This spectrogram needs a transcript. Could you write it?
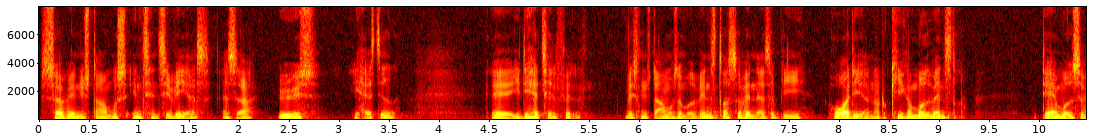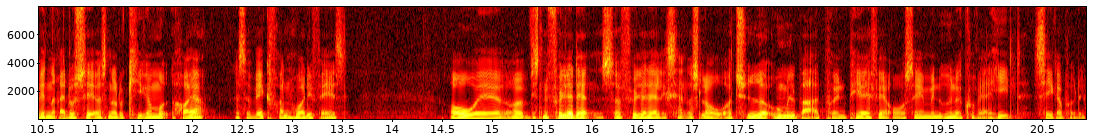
så vil nystagmus intensiveres, altså øges i hastighed. Øh, I det her tilfælde, hvis nystagmus er mod venstre, så vil den altså blive hurtigere, når du kigger mod venstre. Derimod så vil den reduceres, når du kigger mod højre, altså væk fra den hurtige fase. Og, øh, og hvis den følger den, så følger det Alexanders lov og tyder umiddelbart på en PFR-årsag, men uden at kunne være helt sikker på det.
